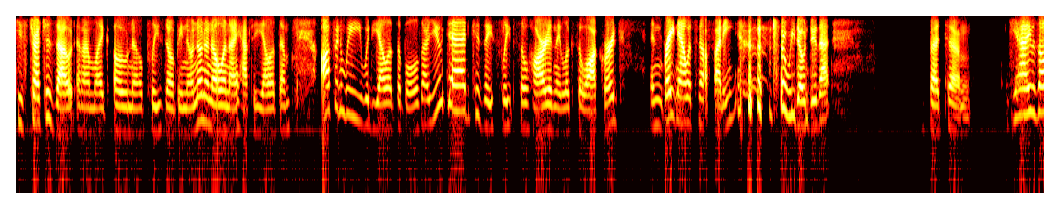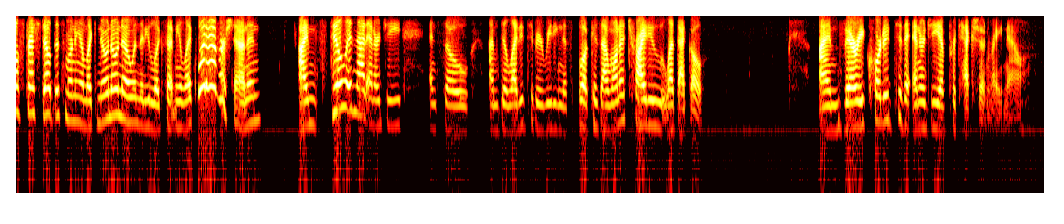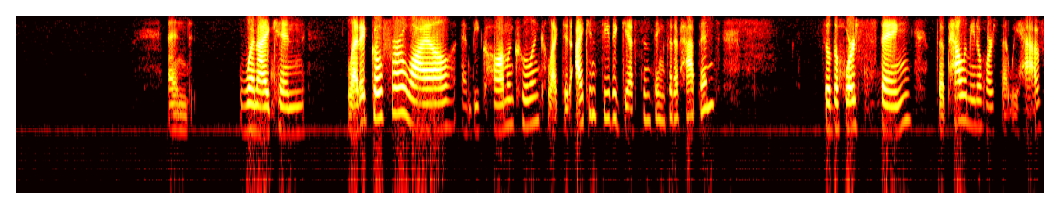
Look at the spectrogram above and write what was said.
He stretches out, and I'm like, "Oh no, please don't be no, no, no, no!" And I have to yell at them. Often we would yell at the bulls, "Are you dead?" Because they sleep so hard and they look so awkward. And right now it's not funny, so we don't do that. But um yeah, he was all stretched out this morning. I'm like, no, no, no. And then he looks at me like, whatever, Shannon. I'm still in that energy, and so I'm delighted to be reading this book because I want to try to let that go. I'm very corded to the energy of protection right now. And when I can let it go for a while and be calm and cool and collected, I can see the gifts and things that have happened. So the horse thing, the Palomino horse that we have,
